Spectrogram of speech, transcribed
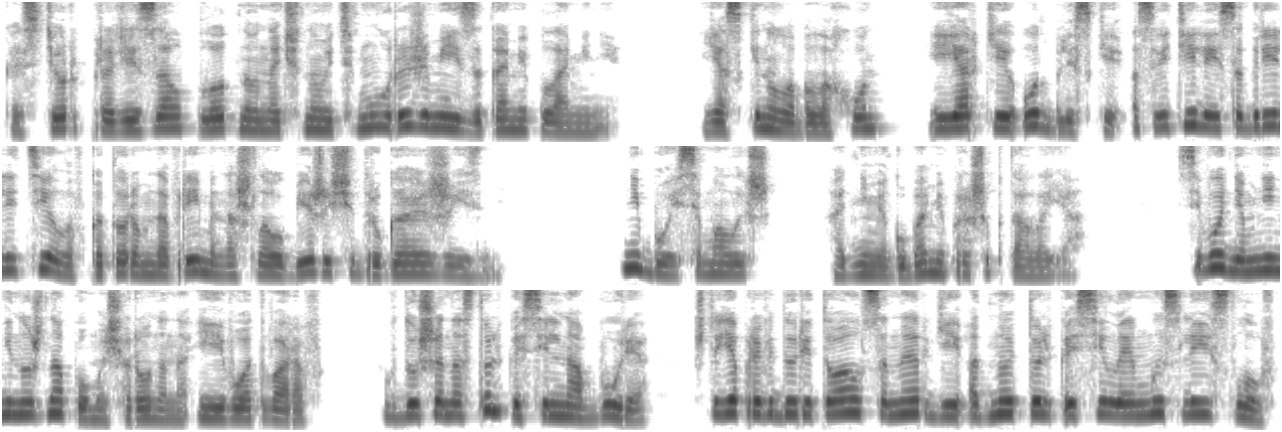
Костер прорезал плотную ночную тьму рыжими языками пламени. Я скинула балахон и яркие отблески осветили и согрели тело, в котором на время нашла убежище другая жизнь. «Не бойся, малыш», — одними губами прошептала я. «Сегодня мне не нужна помощь Ронана и его отваров. В душе настолько сильна буря, что я проведу ритуал с энергией одной только силой мысли и слов,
